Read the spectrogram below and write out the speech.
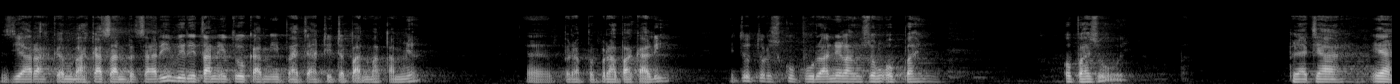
ziarah ke Mbah Kasan Besari, wiritan itu kami baca di depan makamnya Eh, berapa berapa kali itu terus kuburannya langsung obah. Obah suwe. Belajar ya.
